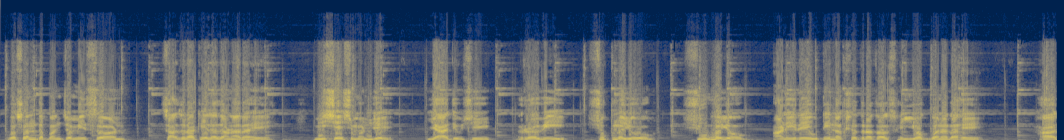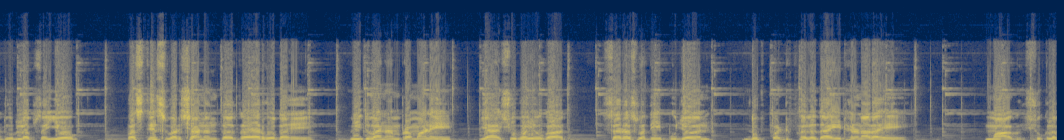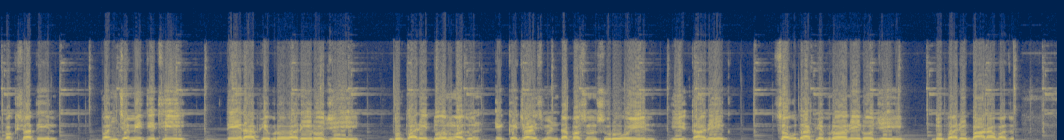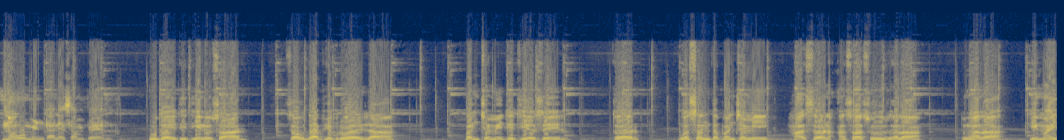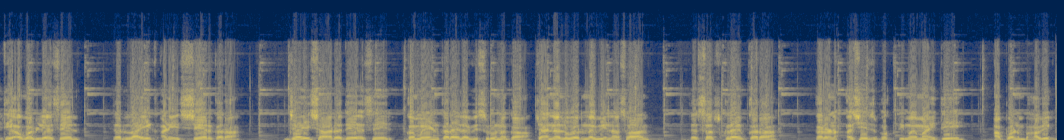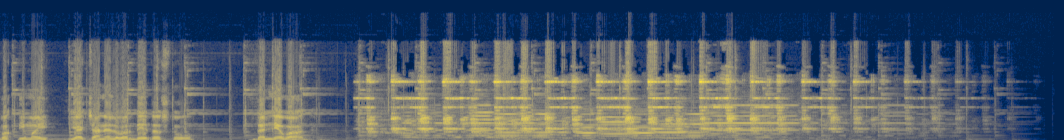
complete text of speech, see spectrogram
वसंत पंचमी सण साजरा केला जाणार आहे. विशेष म्हणजे या दिवशी रवी शुक्ल योग आणि रेवती नक्षत्राचा संयोग बनत आहे. हा दुर्लभ संयोग पस्तीस वर्षानंतर तयार होत आहे. विद्वानांप्रमाणे या शुभयोगात सरस्वती पूजन दुप्पट फलदायी ठरणार आहे. माघ शुक्ल पक्षातील पंचमी तिथी तेरा फेब्रुवारी रोजी दुपारी दोन वाजून एक्केचाळीस मिनिटापासून सुरू होईल. ही तारीख चौदा फेब्रुवारी रोजी दुपारी बारा वाजून नऊ मिनिटाने संपेल. उदय तिथीनुसार चौदा फेब्रुवारीला पंचमी तिथी असेल. तर वसंत पंचमी हा सण असा सुरू झाला. तुम्हाला ही माहिती आवडली असेल तर लाईक आणि शेअर करा. जय शारदे असेल कमेंट करायला विसरू नका. चॅनलवर नवीन असाल तर सबस्क्राईब करा. कारण अशीच भक्तिमय माहिती आपण भाविक भक्तिमय या चॅनलवर देत असतो. धन्यवाद.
